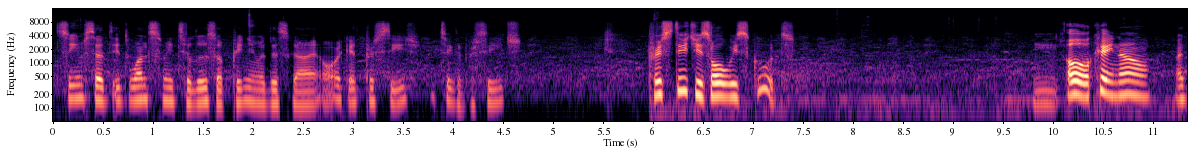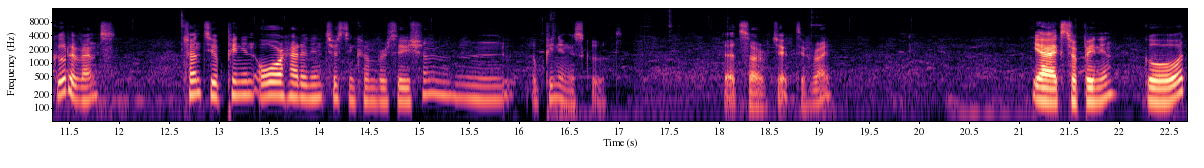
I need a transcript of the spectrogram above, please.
It seems that it wants me to lose opinion with this guy or get prestige. I'll take the prestige. Prestige is always good. Mm. Oh, okay, now a good event. 20 opinion or had an interesting conversation. Mm, opinion is good. That's our objective, right? Yeah, extra opinion. Good.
